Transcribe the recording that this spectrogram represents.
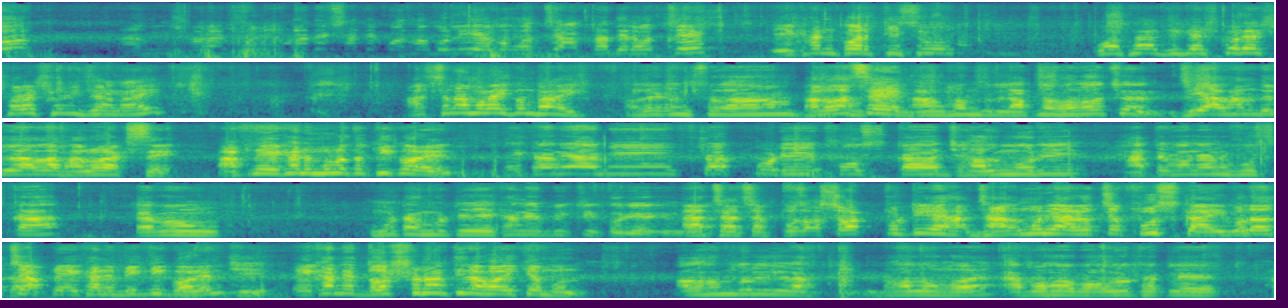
আমি সরাসরি ওনাদের সাথে কথা বলি এবং হচ্ছে আপনাদের হচ্ছে এখানকার কিছু কথা জিজ্ঞেস করে সরাসরি জানাই। আসসালামু আলাইকুম ভাই। ওয়ালাইকুম সালাম। ভালো আছেন? আলহামদুলিল্লাহ আপনি ভালো আছেন? জি আলহামদুলিল্লাহ আল্লাহ ভালো রাখছে। আপনি এখানে মূলত কি করেন? এখানে আমি চটপটি ফুচকা ঝালমুড়ি হাতে বানানো ফুচকা এবং মোটামুটি এখানে বিক্রি করি আচ্ছা আচ্ছা চটপটি ঝালমুড়ি আর হচ্ছে ফুচকা এগুলো হচ্ছে আপনি এখানে বিক্রি করেন। জি। এখানে দর্শনার্থীরা হয় কেমন? আলহামদুলিল্লাহ ভালো হয়। আবহাওয়া ভালো থাকলে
